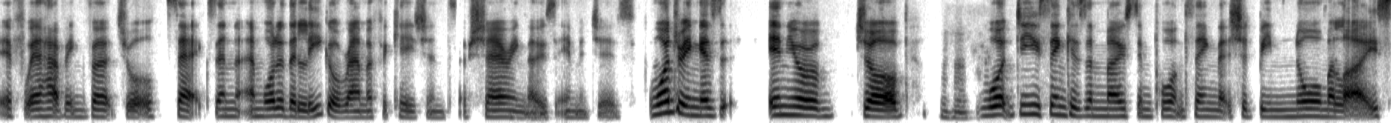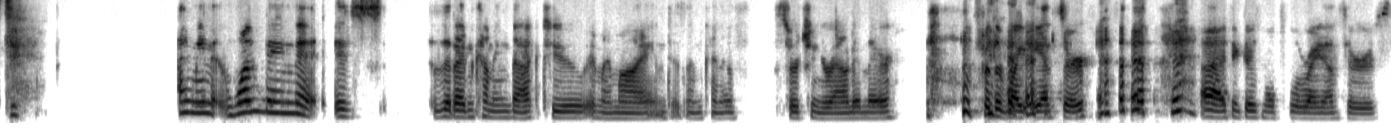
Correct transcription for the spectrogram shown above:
if we're having virtual sex and and what are the legal ramifications of sharing mm-hmm. those images wondering is in your job Mm-hmm. What do you think is the most important thing that should be normalized? I mean, one thing that is that I'm coming back to in my mind as I'm kind of searching around in there for the right answer. uh, I think there's multiple right answers.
